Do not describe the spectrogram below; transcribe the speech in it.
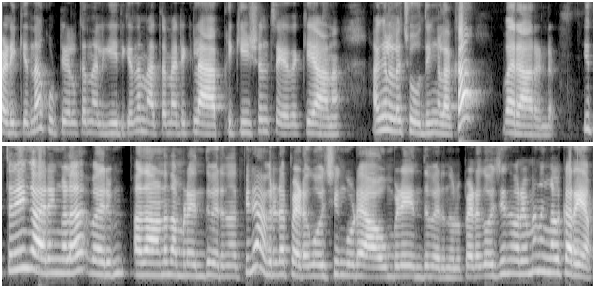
പഠിക്കുന്ന കുട്ടികൾക്ക് നൽകിയിരിക്കുന്ന മാത്തമാറ്റിക്കൽ ആപ്ലിക്കേഷൻസ് ഏതൊക്കെയാണ്? അങ്ങനെയുള്ള ചോദ്യങ്ങളൊക്കെ വരാറുണ്ട്. ഇത്രയും കാര്യങ്ങൾ വരും അതാണ് നമ്മുടെ എന്ത് വരുന്നത്. പിന്നെ അവരുടെ പെഡഗോജിയും കൂടെ ആവുമ്പോഴേ എന്ത് വരുന്നുള്ളൂ. പെഡഗോജി എന്ന് പറയുമ്പോൾ നിങ്ങൾക്കറിയാം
